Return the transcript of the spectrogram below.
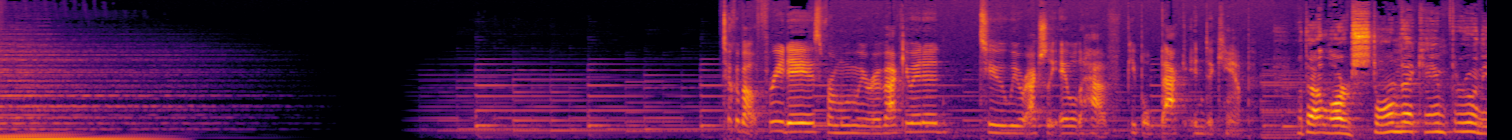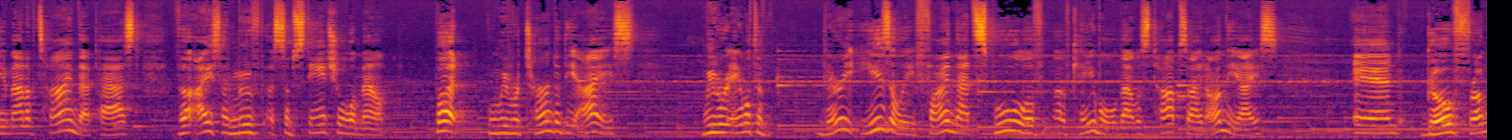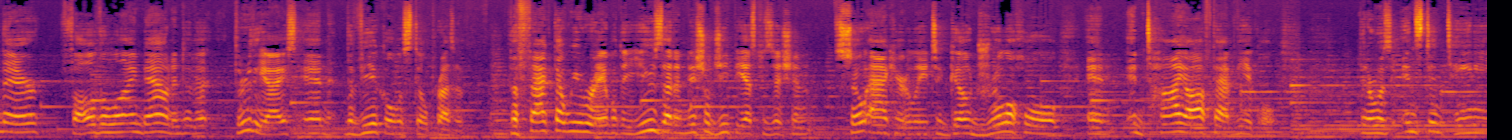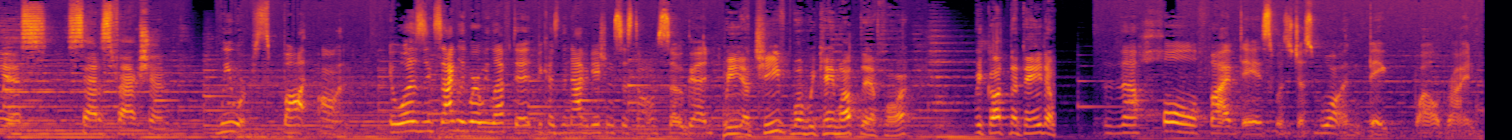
Took about three days from when we were evacuated to we were actually able to have people back into camp. With that large storm that came through and the amount of time that passed, the ice had moved a substantial amount. But when we returned to the ice, we were able to very easily find that spool of, of cable that was topside on the ice and go from there, follow the line down into the through the ice, and the vehicle was still present. The fact that we were able to use that initial GPS position so accurately to go drill a hole and, and tie off that vehicle, there was instantaneous satisfaction. We were spot on. It was exactly where we left it because the navigation system was so good. We achieved what we came up there for. We got the data. The whole five days was just one big wild ride.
